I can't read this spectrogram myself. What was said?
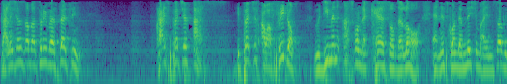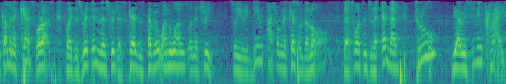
Galatians chapter 3 verse 13. Christ purchased us. He purchased our freedom, redeeming us from the curse of the law and its condemnation by himself becoming a curse for us. For it is written in the scriptures, curse is everyone who hangs on a tree. So he redeemed us from the curse of the law. Verse 14 to the end that through their receiving Christ,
